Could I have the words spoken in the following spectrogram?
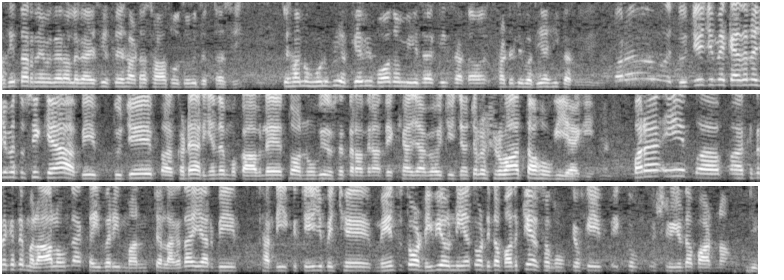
ਅਸੀਂ ਧਰਨੇ ਵਗੈਰਾ ਲਗਾਏ ਸੀ ਤੇ ਸਾਡਾ ਸਾਥ ਉਦੋਂ ਵੀ ਦਿੱਤਾ ਸੀ। ਤੇ ਸਾਨੂੰ ਹੁਣ ਵੀ ਅੱਗੇ ਵੀ ਬਹੁਤ ਉਮੀਦ ਹੈ ਕਿ ਸਾਡਾ ਸਾਡੇ ਲਈ ਵਧੀਆ ਹੀ ਕਰਨਗੇ ਪਰ ਦੂਜੇ ਜਿਵੇਂ ਕਹਿੰਦੇ ਨੇ ਜਿਵੇਂ ਤੁਸੀਂ ਕਿਹਾ ਵੀ ਦੂਜੇ ਖਿਡਾਰੀਆਂ ਦੇ ਮੁਕਾਬਲੇ ਤੁਹਾਨੂੰ ਵੀ ਉਸੇ ਤਰ੍ਹਾਂ ਦੇ ਨਾਲ ਦੇਖਿਆ ਜਾਵੇ ਉਹ ਚੀਜ਼ਾਂ। ਚਲੋ ਸ਼ੁਰੂਆਤ ਤਾਂ ਹੋ ਗਈ ਹੈਗੀ। ਪਰ ਇਹ ਕਿਤੇ ਨਾ ਕਿਤੇ ਮਲਾਲ ਆਉਂਦਾ ਹੈ, ਕਈ ਵਾਰੀ ਮਨ 'ਚ ਲੱਗਦਾ ਯਾਰ ਵੀ ਸਾਡੀ ਇੱਕ ਚੀਜ਼ ਪਿੱਛੇ ਮਿਹਨਤ ਤੁਹਾਡੀ ਵੀ ਉਨੀ ਹੈ ਤੁਹਾਡੀ ਤਾਂ ਵੱਧ ਕੇ ਸਗੋਂ ਕਿਉਂਕਿ ਇੱਕ ਸਰੀਰ ਦਾ ਪਾਰਟ ਨਾ ਜੀ।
